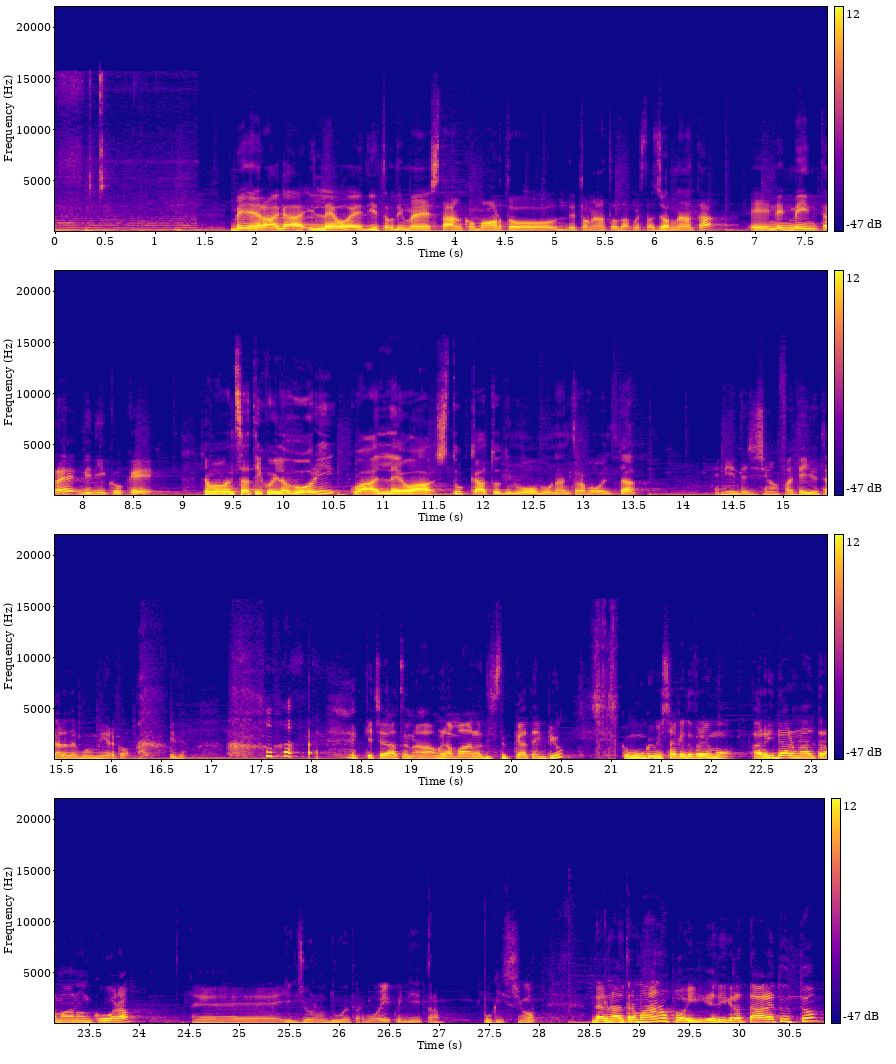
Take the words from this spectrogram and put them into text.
Bene raga, il Leo è dietro di me, stanco, morto, detonato da questa giornata e nel mentre vi dico che siamo avanzati con i lavori, qua Leo ha stuccato di nuovo un'altra volta. E niente, ci siamo fatti aiutare da buon Mirko, che ci ha dato una, una, mano di stuccata in più. Comunque mi sa che dovremo ridare un'altra mano ancora, eh, il giorno 2 per voi, quindi tra pochissimo. Dare un'altra mano, poi rigrattare tutto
